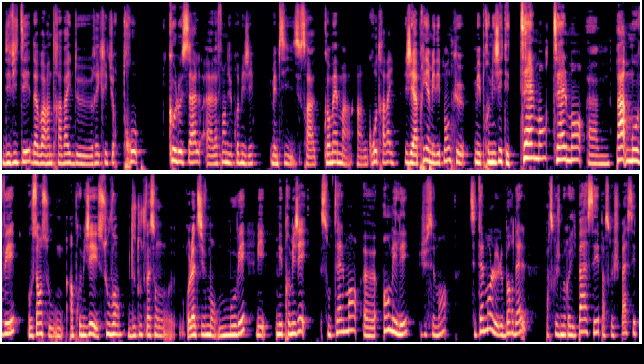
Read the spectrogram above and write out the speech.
d'éviter d'avoir un travail de réécriture trop colossal à la fin du premier jet même si ce sera quand même un, gros travail. J'ai appris à mes dépens que mes premiers jets étaient tellement, tellement euh, pas mauvais, au sens où un premier jet est souvent, de toute façon, euh, relativement mauvais, mais mes premiers jets sont tellement euh, emmêlés, justement, c'est tellement le, bordel, parce que je me relis pas assez, parce que je suis pas assez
